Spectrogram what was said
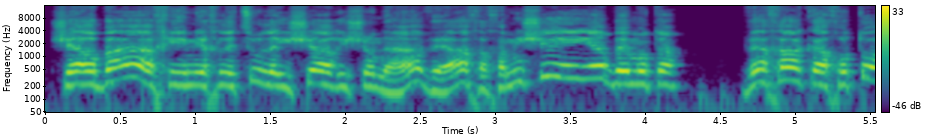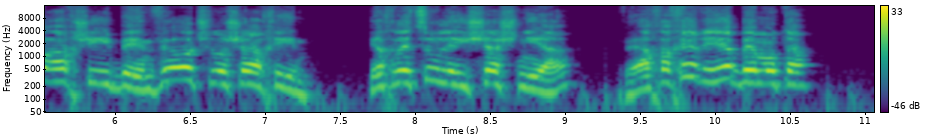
שארבעה אחים יחלצו לאישה הראשונה, והאח החמישי ייבם אותה. ואחר כך אותו אח שייבם ועוד שלושה אחים יחלצו לאישה שנייה, ואח אחר ייבם אותה.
